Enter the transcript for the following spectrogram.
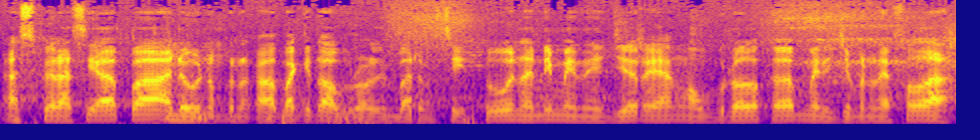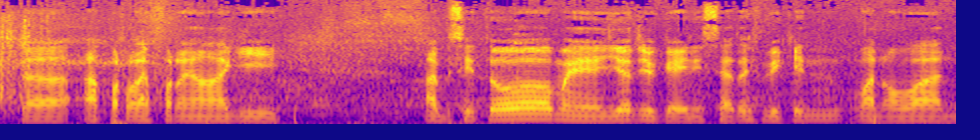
aspirasi apa, ada unek-unek apa kita obrolin bareng situ. Nanti manajer yang ngobrol ke manajemen level lah, ke upper levelnya lagi. Habis itu manajer juga inisiatif bikin one on one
